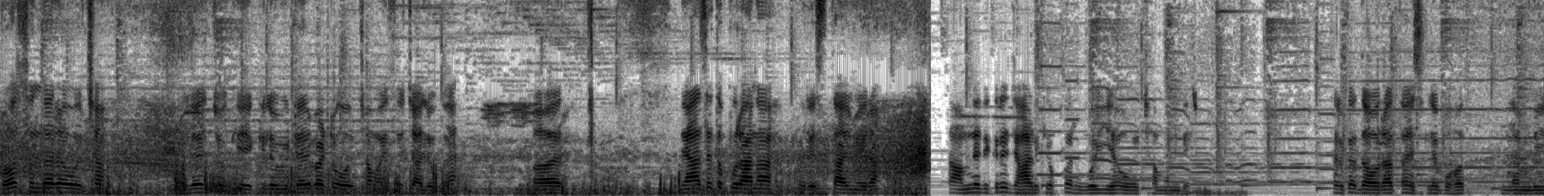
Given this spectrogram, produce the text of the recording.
बहुत सुंदर है ओछा विलेज जो कि एक किलोमीटर बट ओछा वहीं से चालू हुआ है। और यहाँ से तो पुराना रिश्ता है मेरा। सामने दिख रहे झाड़ के ऊपर वही है ओछा मंदिर। सर का दौरा था इसलिए बहुत लंबी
